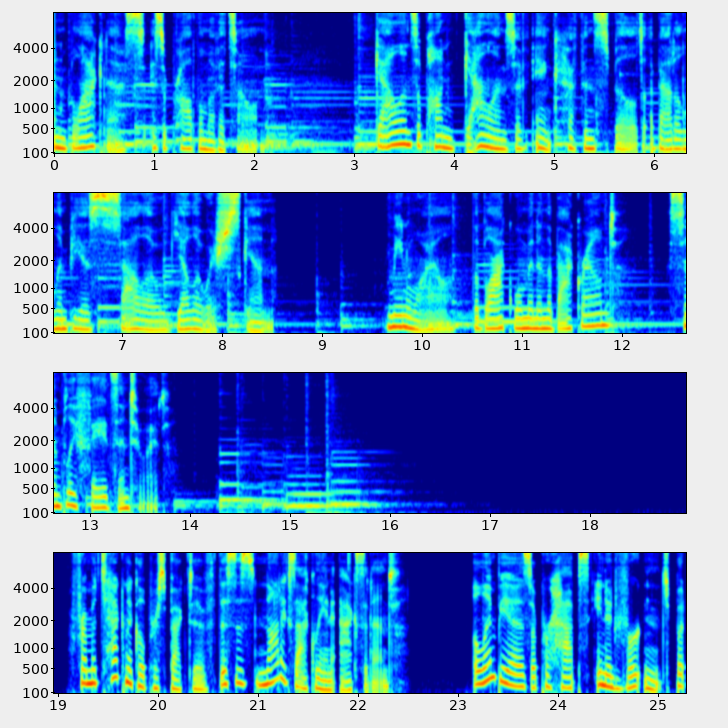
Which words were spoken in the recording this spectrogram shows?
and blackness is a problem of its own. Gallons upon gallons of ink have been spilled about Olympia's sallow, yellowish skin. Meanwhile, the black woman in the background simply fades into it. From a technical perspective, this is not exactly an accident. Olympia is a perhaps inadvertent but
